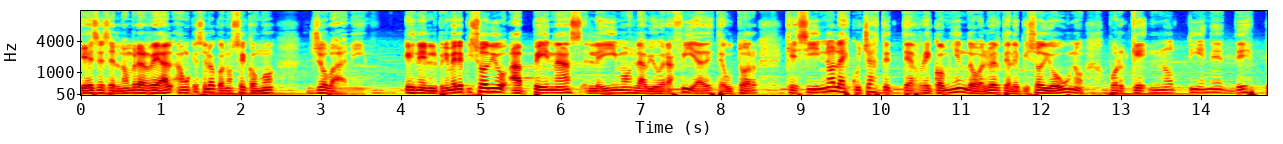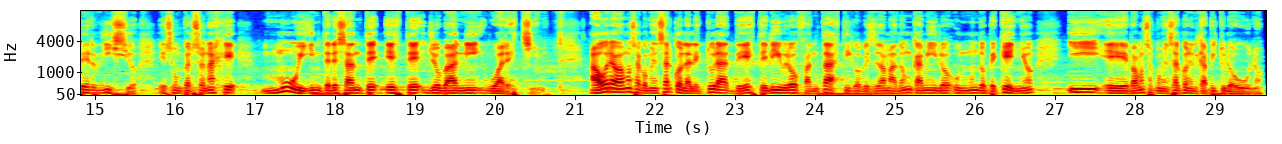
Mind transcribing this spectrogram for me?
que ese es el nombre real, aunque se lo conoce como Giovanni. En el primer episodio apenas leímos la biografía de este autor, que si no la escuchaste te recomiendo volverte al episodio 1 porque no tiene desperdicio. Es un personaje muy interesante este Giovanni Guareschi. Ahora vamos a comenzar con la lectura de este libro fantástico que se llama Don Camilo, Un Mundo Pequeño, y eh, vamos a comenzar con el capítulo 1.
